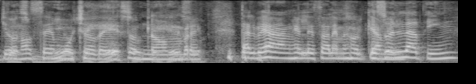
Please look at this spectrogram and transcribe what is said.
Yo Dios no sé mío, mucho ¿qué de es eso? estos ¿Qué es nombres. eso? Tal vez a Ángel le sale mejor que Eso a es mí. latín.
